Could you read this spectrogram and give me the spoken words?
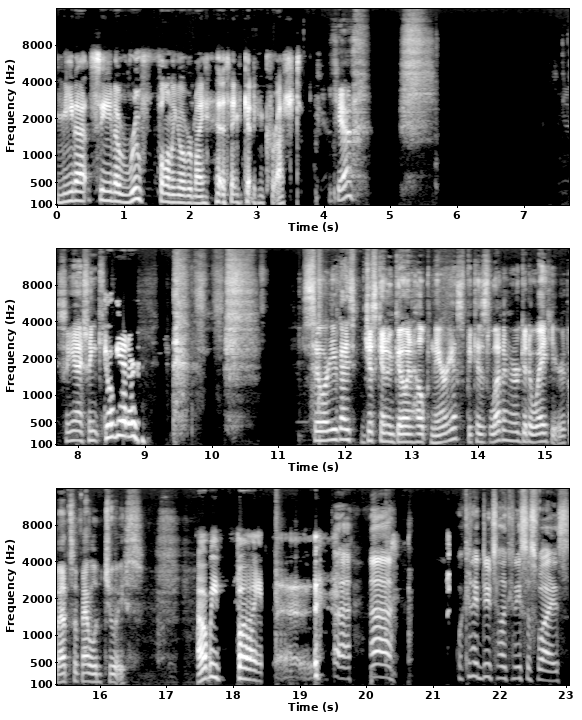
me not seeing a roof falling over my head and getting crushed. yeah. So yeah, I think. Go get her! So are you guys just gonna go and help Nereus? Because letting her get away here—that's a valid choice. I'll be fine. Uh, Uh, uh, what can I do telekinesis wise?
